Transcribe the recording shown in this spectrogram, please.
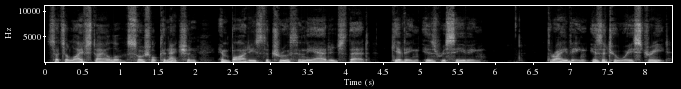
Such a lifestyle of social connection embodies the truth in the adage that giving is receiving. Thriving is a two-way street.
